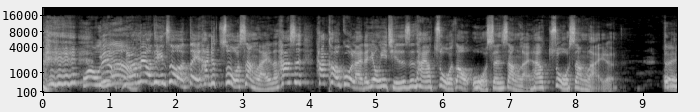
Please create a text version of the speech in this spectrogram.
哇！没有，你们没有听错，对，他就坐上来了。他是他靠过来的用意，其实是他要坐到我身上来，他要坐上来了。对，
